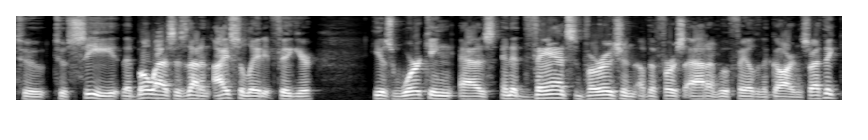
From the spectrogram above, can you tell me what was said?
to to see that Boaz is not an isolated figure. He is working as an advanced version of the first Adam who failed in the garden. So I think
